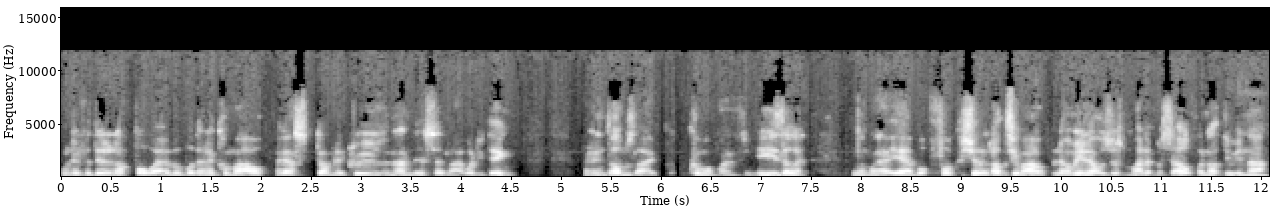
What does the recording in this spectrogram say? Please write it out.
wonder if I did enough or whatever. But then I come out, I asked Dominic Cruz and Andy, said like, what do you think? And then Dom's like, come on, man, easily. And I'm like, yeah, but fuck, I should have knocked him out. You know what I mean? I was just mad at myself for not doing mm. that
